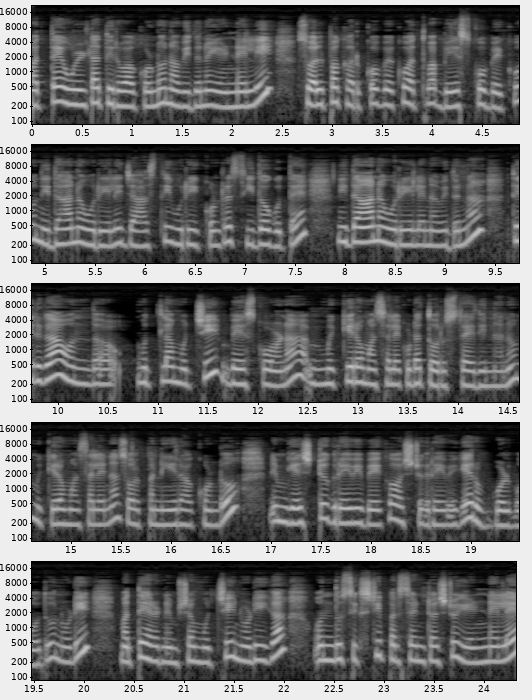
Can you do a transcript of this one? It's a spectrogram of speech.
ಮತ್ತೆ ಉಲ್ಟಾ ತಿರುವಾಕೊಂಡು ನಾವು ಇದನ್ನು ಎಣ್ಣೆಲಿ ಸ್ವಲ್ಪ ಕರ್ಕೋಬೇಕು ಅಥವಾ ಬೇಯಿಸ್ಕೋಬೇಕು ನಿಧಾನ ಉರಿಯಲ್ಲಿ ಜಾಸ್ತಿ ಉರಿ ಇಕ್ಕೊಂಡ್ರೆ ಸೀದೋಗುತ್ತೆ. ನಿಧಾನ ಉರಿಯಲ್ಲಿ ನಾವು ಇದನ್ನು ತಿರ್ಗಾ ಒಂದು ಮುತ್ತಲ ಮುಚ್ಚಿ ಬೇಯಿಸ್ಕೊಳ್ಳೋಣ ಮಿಕ್ಕಿರೋ ಮಸಾಲೆ ಕೂಡ ತೋರಿಸ್ತಾ ಇದ್ದೀನಿ ನಾನು. ಮಿಕ್ಕಿರೋ ಮಸಾಲೆನ ಸ್ವಲ್ಪ ನೀರು ಹಾಕ್ಕೊಂಡು ನಿಮ್ಗೆ ಎಷ್ಟು ಗ್ರೇವಿ ಬೇಕೋ ಅಷ್ಟು ಗ್ರೇವಿಗೆ ರುಬ್ಕೊಳ್ಬೋದು. ನೋಡಿ, ಮತ್ತೆ ಎರಡು ನಿಮಿಷ ಮುಚ್ಚಿ, ನೋಡಿ ಈಗ ಒಂದು ಸಿಕ್ಸ್ಟಿ ಪರ್ಸೆಂಟಷ್ಟು ಎಣ್ಣೆಲೇ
